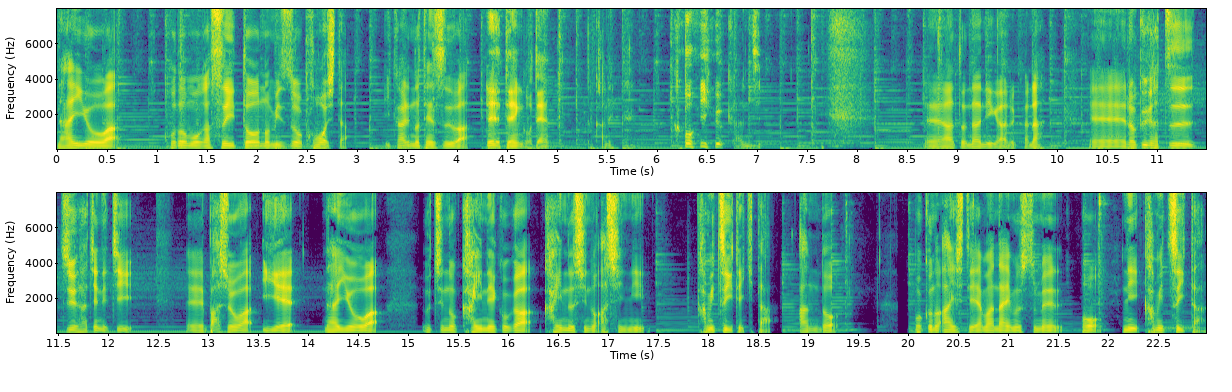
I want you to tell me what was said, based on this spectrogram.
内容は子供が水筒の水をこぼした。怒りの点数は0.5点とかね。こういう感じ。えーあと何があるかな、えー6月18日、えー場所は家。内容はうちの飼い猫が飼い主の足に噛みついてきた。僕の愛してやまない娘をに噛みついた、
